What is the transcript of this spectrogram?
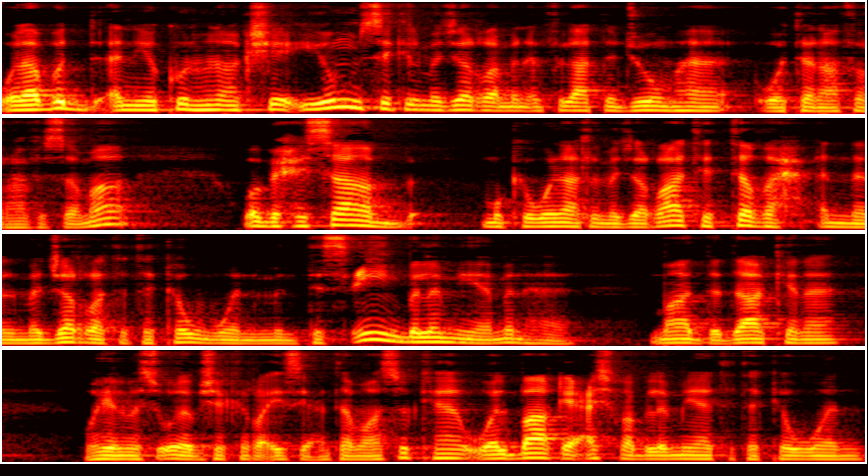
ولا بد أن يكون هناك شيء يمسك المجرة من انفلات نجومها وتناثرها في السماء وبحساب مكونات المجرات يتضح أن المجرة تتكون من 90% منها مادة داكنة وهي المسؤولة بشكل رئيسي عن تماسكها والباقي 10% تتكون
